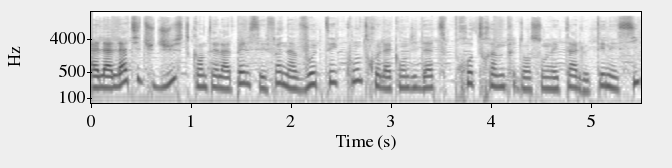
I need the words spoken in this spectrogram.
Elle a l'attitude juste quand elle appelle ses fans à voter contre la candidate pro-Trump dans son état, le Tennessee.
